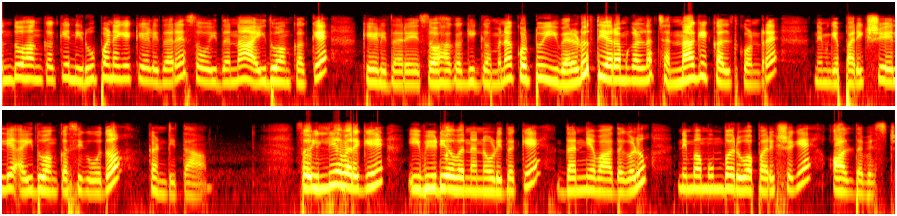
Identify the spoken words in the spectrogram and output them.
ಒಂದು ಅಂಕಕ್ಕೆ ನಿರೂಪಣೆಗೆ ಕೇಳಿದ್ದಾರೆ. ಸೊ ಇದನ್ನು ಐದು ಅಂಕಕ್ಕೆ ಕೇಳಿದ್ದಾರೆ. ಸೊ ಹಾಗಾಗಿ ಗಮನ ಕೊಟ್ಟು ಇವೆರಡು ಥಿಯರಮ್ಗಳನ್ನ ಚೆನ್ನಾಗಿ ಕಲ್ತ್ಕೊಂಡ್ರೆ ನಿಮಗೆ ಪರೀಕ್ಷೆಯಲ್ಲಿ ಐದು ಅಂಕ ಸಿಗುವುದು ಖಂಡಿತ. ಸೊ ಇಲ್ಲಿಯವರೆಗೆ ಈ ವಿಡಿಯೋವನ್ನು ನೋಡಿದ್ದಕ್ಕೆ ಧನ್ಯವಾದಗಳು. ನಿಮ್ಮ ಮುಂಬರುವ ಪರೀಕ್ಷೆಗೆ ಆಲ್ ದ ಬೆಸ್ಟ್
